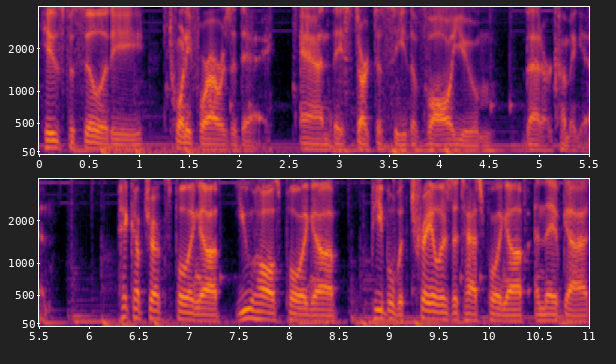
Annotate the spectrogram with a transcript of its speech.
his facility 24 hours a day, and they start to see the volume that are coming in. Pickup trucks pulling up, U-Hauls pulling up, people with trailers attached pulling up, and they've got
